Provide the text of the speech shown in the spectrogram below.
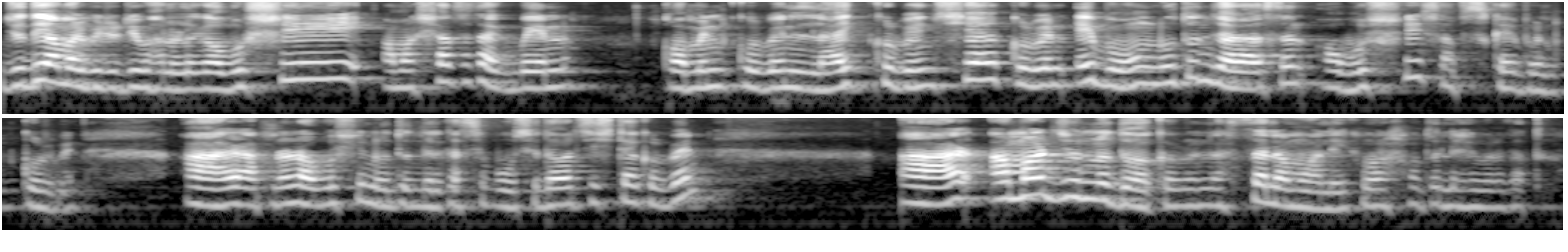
যদি আমার ভিডিওটি ভালো লাগে, অবশ্যই আমার সাথে থাকবেন কমেন্ট করবেন লাইক করবেন শেয়ার করবেন এবং নতুন যারা আছেন, অবশ্যই সাবস্ক্রাইব করবেন। আর আপনারা অবশ্যই নতুনদের কাছে পৌঁছে দেওয়ার চেষ্টা করবেন। আর আমার জন্য দোয়া করবেন। আসসালামু আলাইকুম রহমতুল্লাহ বরকাত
